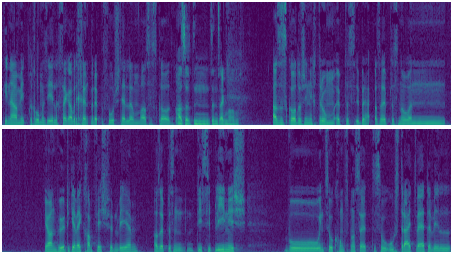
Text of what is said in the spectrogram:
genau mitbekommen, muss ich ehrlich sagen, aber ich könnte mir etwa vorstellen, um was es geht. Also, dann, dann sag mal. Also es geht wahrscheinlich darum, ob das über, also ob das noch ein, ja, ein würdiger Wettkampf ist für den WM. Also ob das eine Disziplin ist, wo in Zukunft noch so ausgetragen werden, weil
